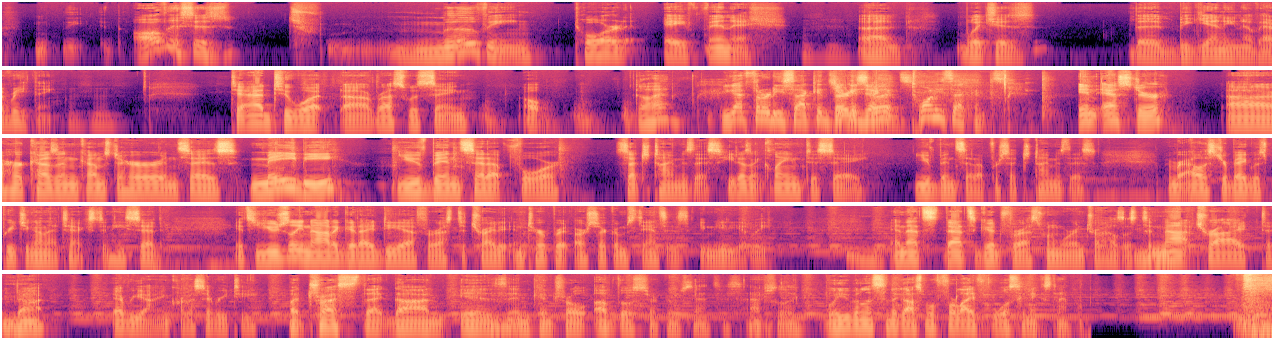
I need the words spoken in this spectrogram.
All this is tr- moving toward a finish, uh, which is the beginning of everything. To add to what uh, Russ was saying. Oh, Go ahead. You got 30 seconds. 30 you can seconds. Do it. 20 seconds. in Esther, uh, her cousin comes to her and says, Maybe you've been set up for such a time as this. He doesn't claim to say, You've been set up for such a time as this. Remember, Alistair Begg was preaching on that text, and he said, It's usually not a good idea for us to try to interpret our circumstances immediately. And that's that's good for us when we're in trials, is to not try to dot every I and cross every T. But trust that God is in control of those circumstances. Absolutely. Well, you've been listening to the Gospel for Life. We'll see you next time.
